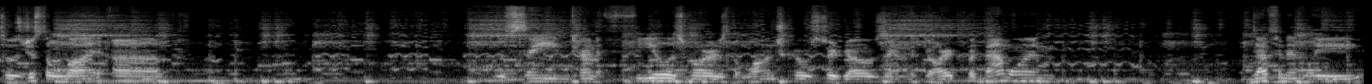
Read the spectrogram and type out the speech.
So it was just a lot of the same kind of feel as far as the launch coaster goes in the dark, but that one definitely.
